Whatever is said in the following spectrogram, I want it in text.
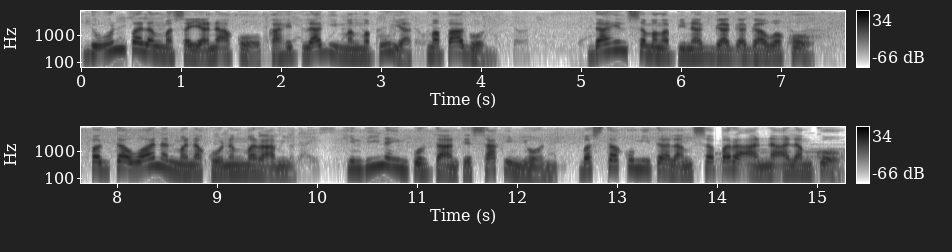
Doon pa lang masaya na ako kahit lagi mang mapuyat, mapagod. Dahil sa mga pinaggagagawa ko. Pagtawanan man ako ng marami. Hindi na importante sa akin yon, basta kumita lang sa paraan na alam ko.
